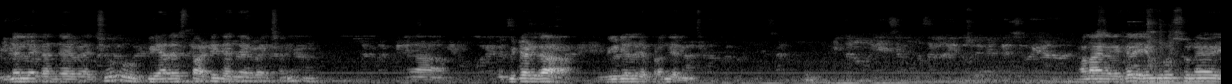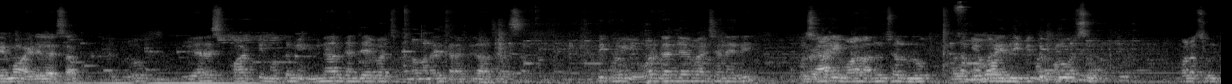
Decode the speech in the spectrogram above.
ఎమ్మెల్యే గంజాయి బ్యాచ్ బీఆర్ఎస్ పార్టీ గంజాయి బ్యాచ్ అని రిపీటెడ్గా వీడియోలో చెప్పడం జరిగింది మళ్ళీ ఆయన దగ్గర ఏం ప్రూఫ్స్ ఉన్నాయో ఏమో ఐడియా లేదు సార్. ఇప్పుడు టీఆర్ఎస్ పార్టీ మొత్తం ఇగ్నార్ గంజాయి బ్యాచ్ ఉండడం అనేది కరెక్ట్ కాదు సార్. సార్ ఇప్పుడు ఎవరు గంజాయి బ్యాచ్ అనేది ఒకసారి వాళ్ళ అనుచరులు ఎవరైంది విత్ ప్రూఫ్స్ వాళ్ళ సొంత.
